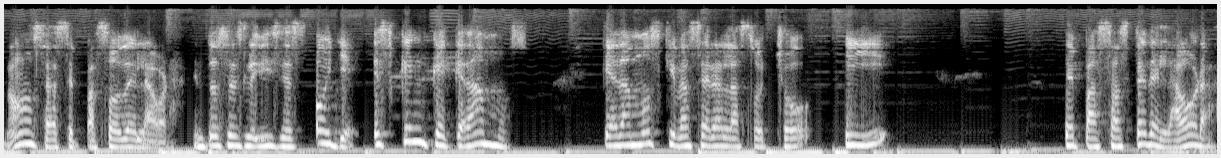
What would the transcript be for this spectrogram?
¿no? O sea, se pasó de la hora. Entonces le dices, oye, es que en qué quedamos? Quedamos que iba a ser a las ocho y te pasaste de la hora.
